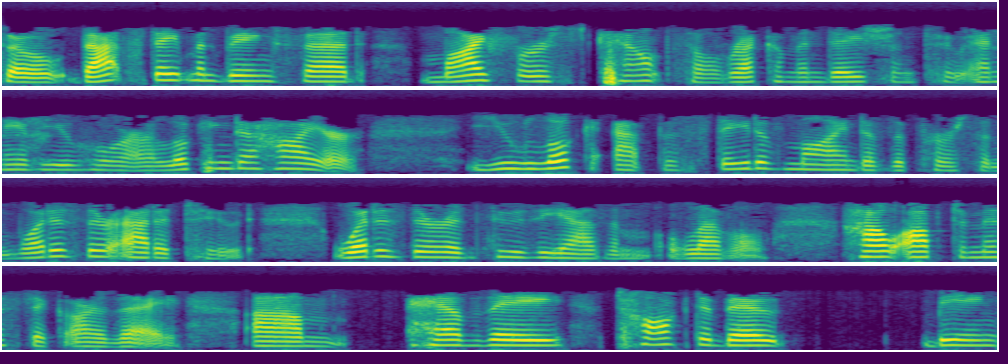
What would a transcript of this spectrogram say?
So, that statement being said, my first counsel recommendation to any of you who are looking to hire you look at the state of mind of the person. What is their attitude? What is their enthusiasm level? How optimistic are they? Um, have they talked about being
